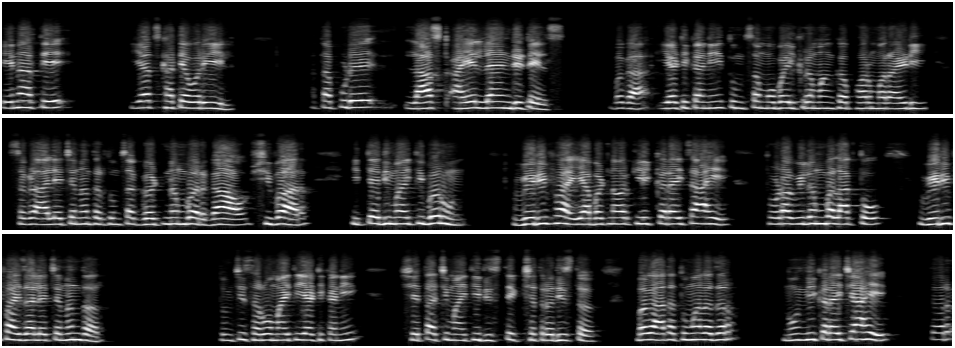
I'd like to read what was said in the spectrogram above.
येणार ते याच खात्यावर येईल. आता पुढे लास्ट आहे लँड डिटेल्स बघा या ठिकाणी तुमचा मोबाईल क्रमांक फॉर्मर आय डी सगळं आल्याच्यानंतर तुमचा गट नंबर गाव शिवार इत्यादी माहिती भरून व्हेरीफाय या बटनावर क्लिक करायचं आहे. थोडा विलंब लागतो. व्हेरीफाय झाल्याच्यानंतर तुमची सर्व माहिती या ठिकाणी शेताची माहिती दिसते क्षेत्र दिसतं. बघा आता तुम्हाला जर नोंदणी करायची आहे तर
